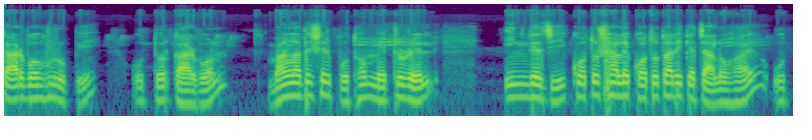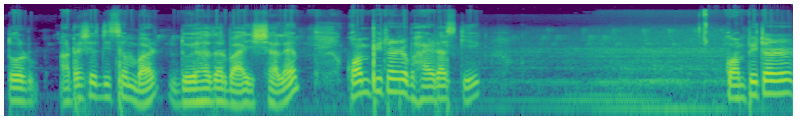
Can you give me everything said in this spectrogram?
কার বহুরূপী? উত্তর কার্বন। বাংলাদেশের প্রথম মেট্রো রেল ইংরেজি কত সালে কত তারিখে চালু হয়? উত্তর, আঠাশে ডিসেম্বর দু হাজার বাইশ সালে। কম্পিউটারের ভাইরাস কি? কম্পিউটারের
